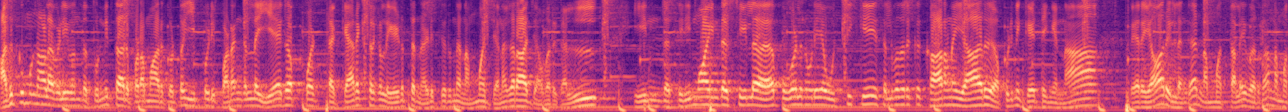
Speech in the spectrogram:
அதுக்கு முன்னால் வெளிவந்த தொண்ணூத்தாறு படமாக இருக்கட்டும் இப்படி படங்களில் ஏகப்பட்ட கேரக்டர்களை எடுத்து நடிச்சிருந்த நம்ம ஜனகராஜ் அவர்கள் இந்த சினிமா இண்டஸ்ட்ரியில் புகழினுடைய உச்சிக்கே செல்வதற்கு காரணம் யார் அப்படின்னு கேட்டிங்கன்னா வேறு யாரும் இல்லைங்க? நம்ம தலைவர் தான் நம்ம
